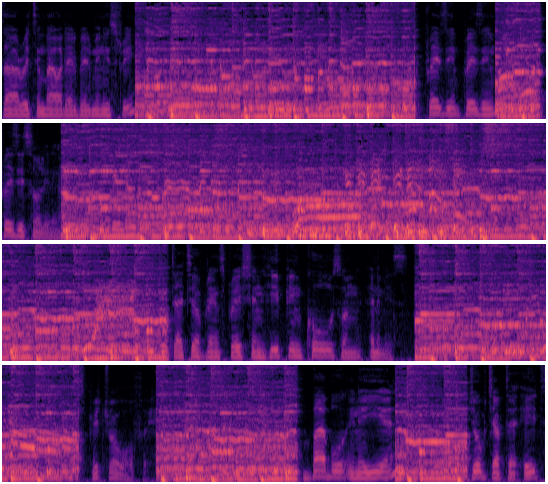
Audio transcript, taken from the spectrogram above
Are written by Daily Ministry. Praise Him, praise Him, praise His holy name. Title of the inspiration Heaping Coals on Enemies. Spiritual Warfare. Bible in a year. Job chapter 8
